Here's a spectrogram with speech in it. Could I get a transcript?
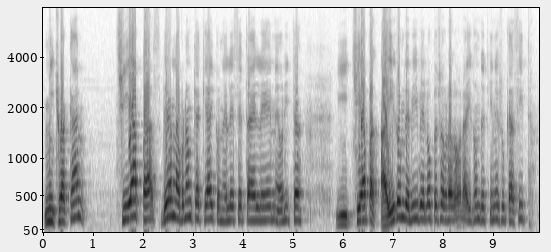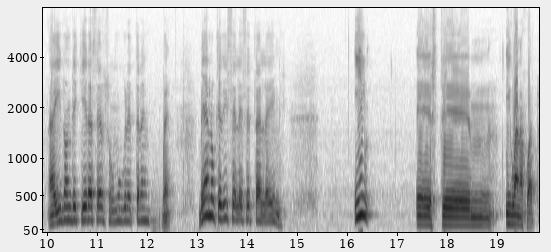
Michoacán, Chiapas, vean la bronca que hay con el EZLN ahorita, y Chiapas, ahí donde vive López Obrador, ahí donde tiene su casita, ahí donde quiere hacer su mugre tren. Bueno, vean lo que dice el EZLN. Y, este, y Guanajuato.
